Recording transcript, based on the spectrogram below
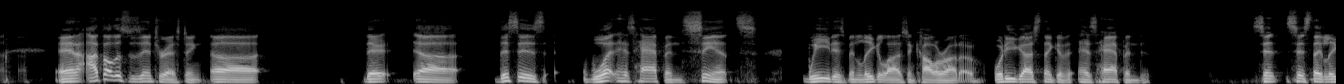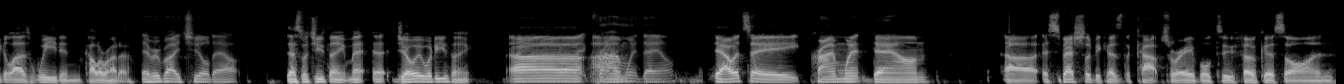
and I thought this was interesting. Uh, there, uh, this is what has happened since weed has been legalized in Colorado. What do you guys think of has happened since since they legalized weed in Colorado? Everybody chilled out. That's what you think, Matt, uh, Joey. What do you think? Uh, crime I'm- went down. Yeah, I would say crime went down, uh, especially because the cops were able to focus on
